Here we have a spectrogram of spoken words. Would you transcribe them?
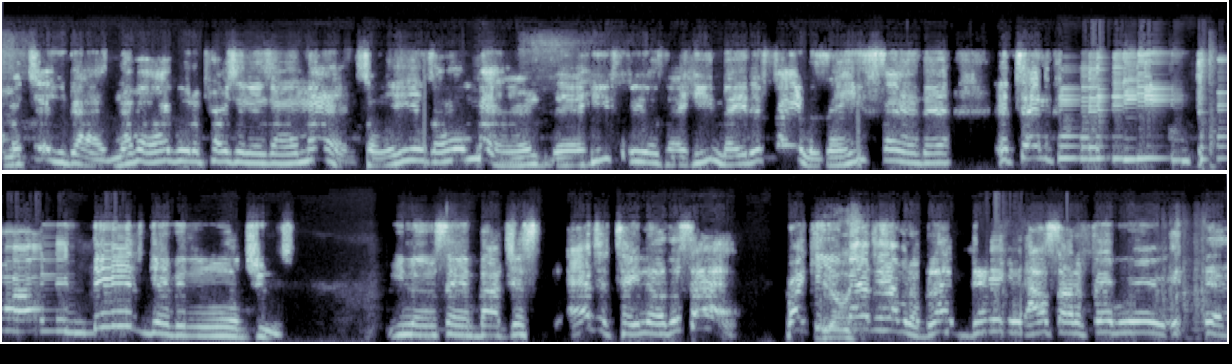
I'm gonna tell you guys, never argue with a person in his own mind. So in his own mind, that he feels that he made it famous, and he's saying that, and technically he probably did give it a little juice. You know what I'm saying? By just agitating the other side. Right? Can you, you imagine having a black day outside of February? Can't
